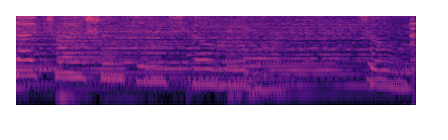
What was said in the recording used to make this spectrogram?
在转瞬间消灭了踪影。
